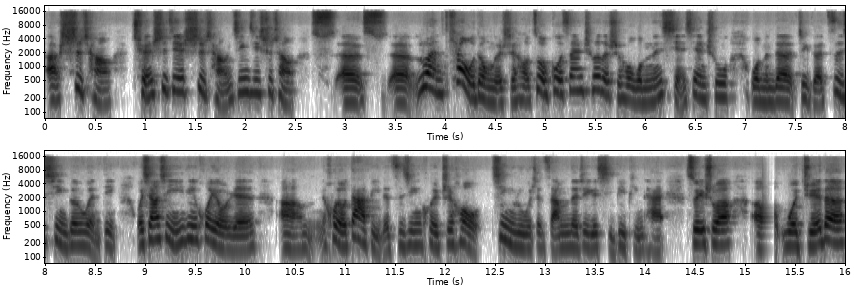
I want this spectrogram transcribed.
呃市场全世界市场经济市场呃呃乱跳动的时候，坐过山车的时候，我们能。显现出我们的这个自信跟稳定，我相信一定会有人啊，会有大笔的资金会之后进入这咱们的这个洗币平台。所以说，呃，我觉得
